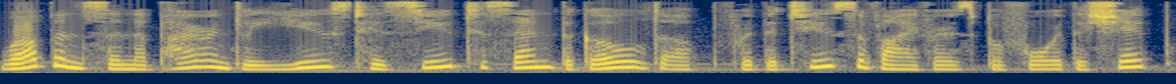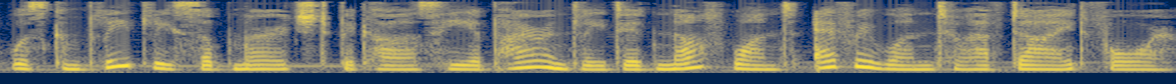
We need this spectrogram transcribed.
Robinson apparently used his suit to send the gold up for the two survivors before the ship was completely submerged because he apparently did not want everyone to have died for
